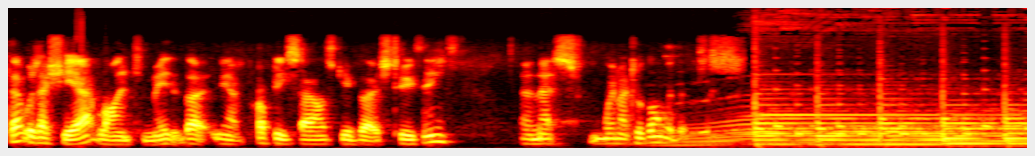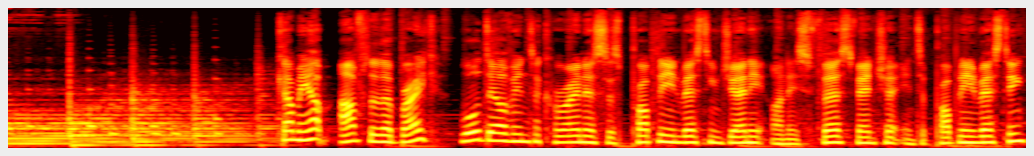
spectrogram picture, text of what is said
that was actually outlined to me that, that you know property sales give those two things, and that's when I took on with it. Coming up after the break, we'll delve into Coronis' property investing journey on his first venture into property investing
